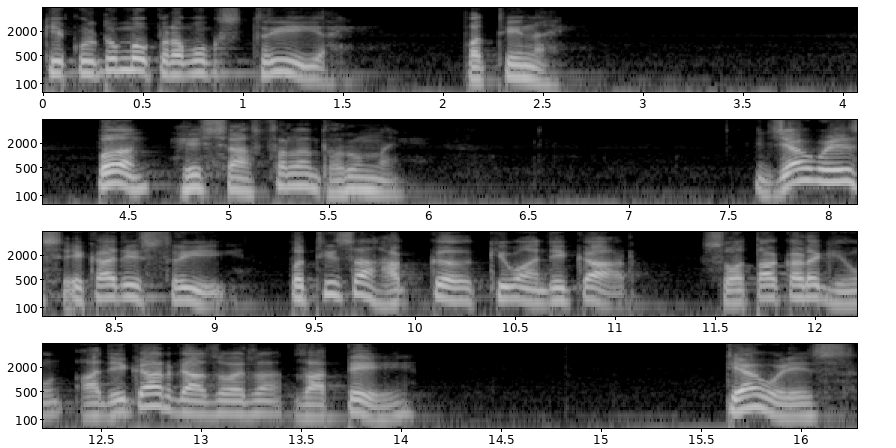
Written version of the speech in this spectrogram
की कुटुंब प्रमुख स्त्री आहे पती नाही. पण हे शास्त्राला धरून नाही. ज्या वेळेस एखादी स्त्री पतीचा हक्क किंवा अधिकार स्वतःकडे घेऊन अधिकार गाजवायला जाते त्यावेळेस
